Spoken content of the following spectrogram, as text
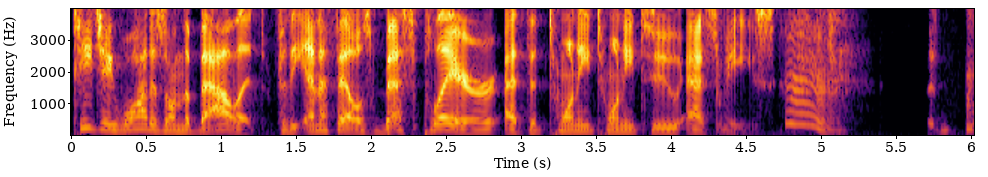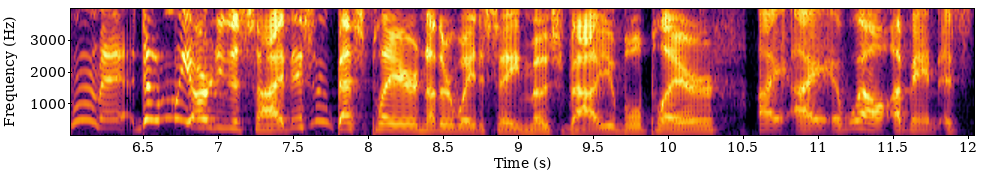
TJ Watt is on the ballot for the NFL's best player at the 2022 ESPYS. Hmm, Don't we already decide? Isn't best player another way to say most valuable player? I, I, well, I mean, it's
